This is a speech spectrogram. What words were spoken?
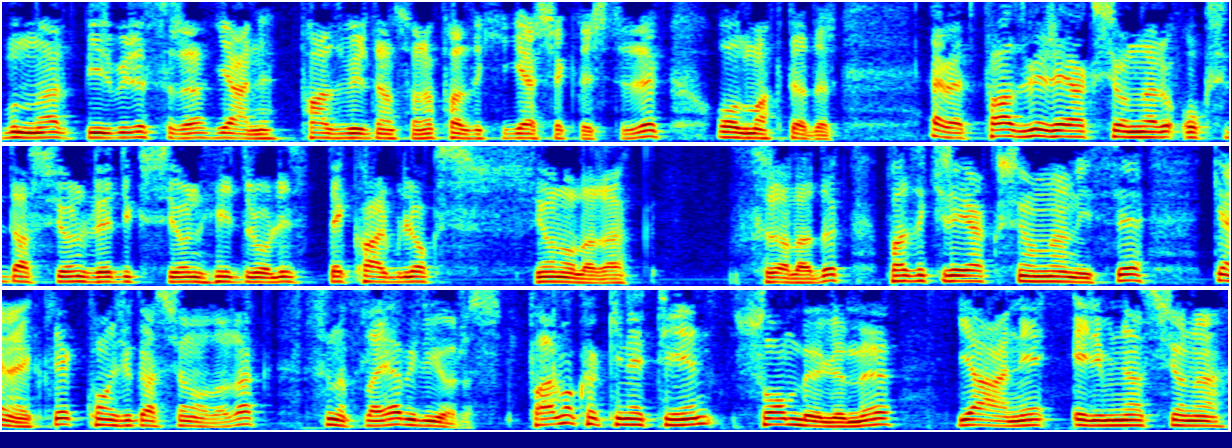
Bunlar birbiri sıra yani faz 1'den sonra faz 2 gerçekleştirilerek olmaktadır. Evet faz 1 reaksiyonları oksidasyon, redüksiyon, hidroliz, dekarbülaksiyon olarak sıraladık. Faz 2 reaksiyonlarını ise genellikle konjugasyon olarak sınıflayabiliyoruz. Farmakokinetiğin son bölümü yani eliminasyona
